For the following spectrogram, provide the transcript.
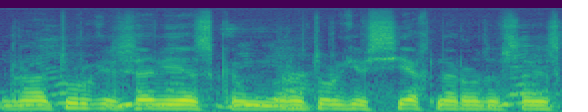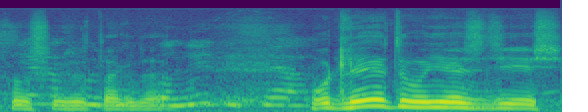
драматурге советском, драматурге всех народов Советского Союза тогда. Вот для этого я здесь.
